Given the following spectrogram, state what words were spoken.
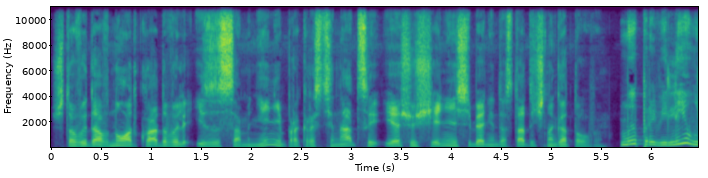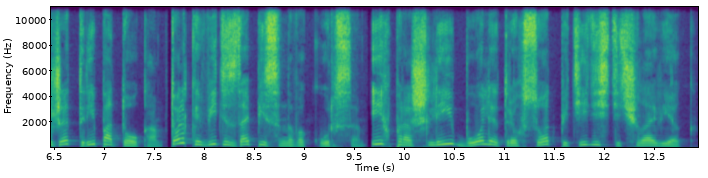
что вы давно откладывали из-за сомнений, прокрастинации и ощущения себя недостаточно готовым. Мы провели уже три потока, только в виде записанного курса. Их прошли более 350 человек.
